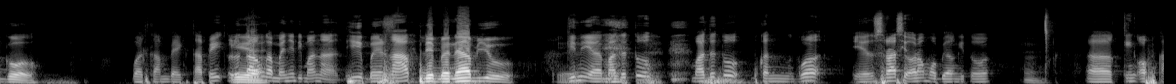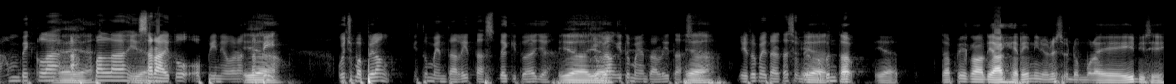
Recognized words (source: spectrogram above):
gol buat comeback tapi lu Iya. tahu nggak mainnya di mana di Bernabeu di Bernabeu. Gini ya, Madrid tuh Madrid tuh bukan gua ya serah sih orang mau bilang gitu. Hmm. eh, king of comeback lah, Iya, iya. apalah, ya Iya. serah itu opini orang. Iya. Tapi gue cuma bilang itu mentalitas, udah gitu aja. Iya, Gue iya. bilang itu mentalitas. Iya. Nah, itu mentalitas yang udah Iya, kebentuk. tap, ya. Tapi kalau di akhir ini Nunes udah mulai ini sih.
